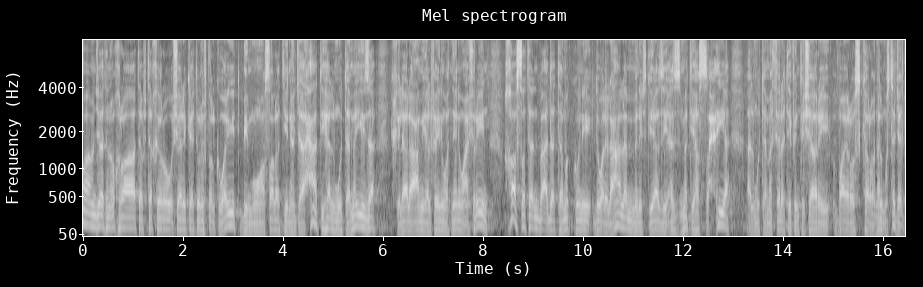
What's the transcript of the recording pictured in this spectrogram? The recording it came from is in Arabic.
ومن جهة أخرى تفتخر شركة نفط الكويت بمواصلة نجاحاتها المتميزة خلال عام 2022 خاصة بعد تمكن دول العالم من اجتياز أزمتها الصحية المتمثلة في انتشار فيروس كورونا المستجد.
